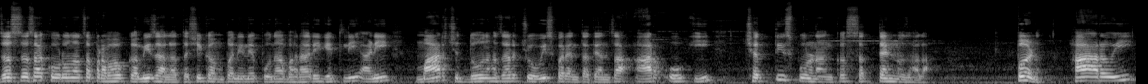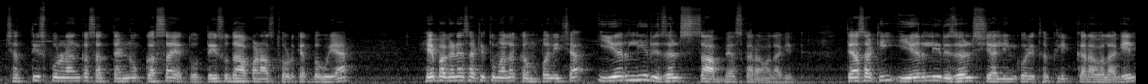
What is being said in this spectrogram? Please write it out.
जसजसा कोरोनाचा प्रभाव कमी झाला तशी कंपनीने पुन्हा भरारी घेतली आणि मार्च दोन हजार चोवीसपर्यंत त्यांचा आर ओ ई छत्तीस पूर्णांक सत्त्याण्णव झाला. पण हा आर ओ ई छत्तीस पूर्णांक सत्त्याण्णव कसा येतो ते सुद्धा आपण आज थोडक्यात बघूया. हे बघण्यासाठी तुम्हाला कंपनीच्या इयरली रिझल्ट्सचा अभ्यास करावा लागेल. त्यासाठी इयरली रिझल्ट्स या लिंकवर इथं क्लिक करावं लागेल.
